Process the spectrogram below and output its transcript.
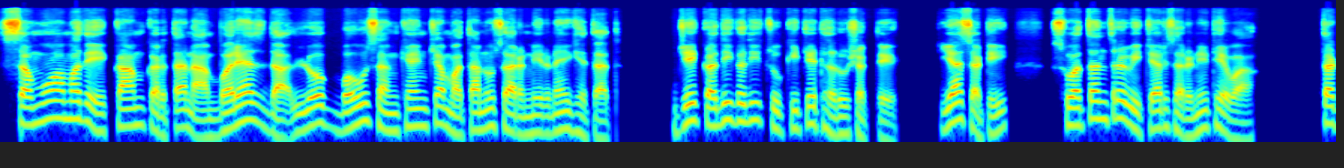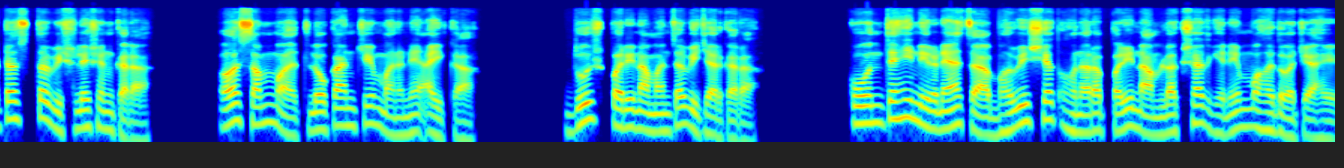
समूहामध्ये काम करताना बऱ्याचदा लोक बहुसंख्यांच्या मतानुसार निर्णय घेतात जे कधीकधी चुकीचे ठरू शकते. यासाठी स्वतंत्र विचारसरणी ठेवा. तटस्थ विश्लेषण करा. असंमत लोकांचे म्हणणे ऐका. दुष्परिणामांचा विचार करा. कोणत्याही निर्णयाचा भविष्यात होणारा परिणाम लक्षात घेणे महत्त्वाचे आहे.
